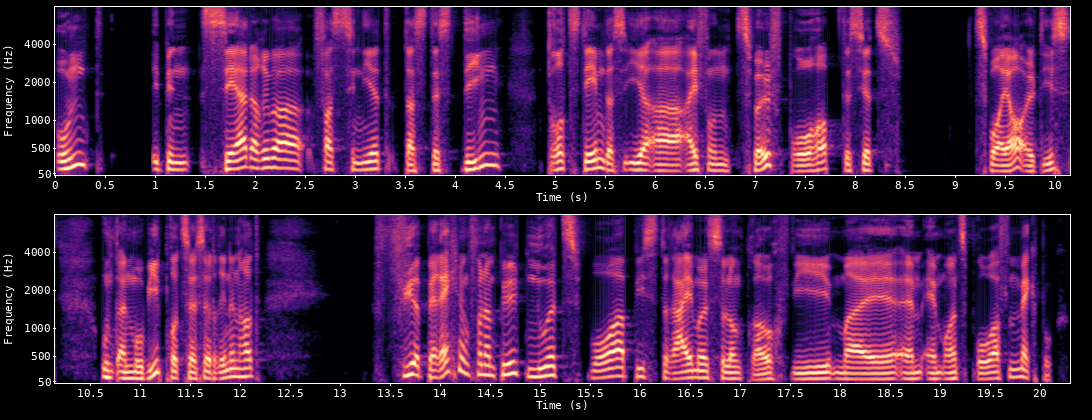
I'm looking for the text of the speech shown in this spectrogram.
und ich bin sehr darüber fasziniert, dass das Ding, trotzdem, dass ihr ein iPhone 12 Pro habt, das jetzt zwei Jahre alt ist und einen Mobilprozessor drinnen hat, für Berechnung von einem Bild nur zwei bis dreimal so lang braucht wie mein ähm, M1 Pro auf dem MacBook.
